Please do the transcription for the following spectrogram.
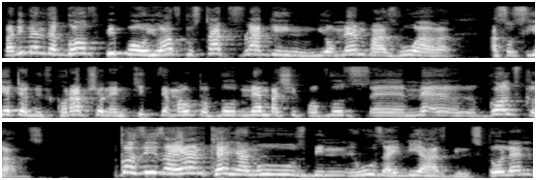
But even the golf people, you have to start flagging your members who are associated with corruption and kick them out of the membership of those uh, golf clubs. Because he's a young Kenyan who's been whose idea has been stolen.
